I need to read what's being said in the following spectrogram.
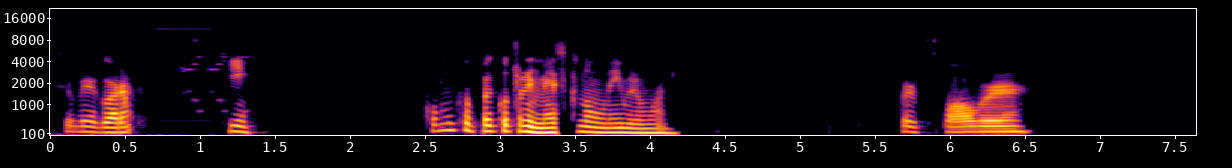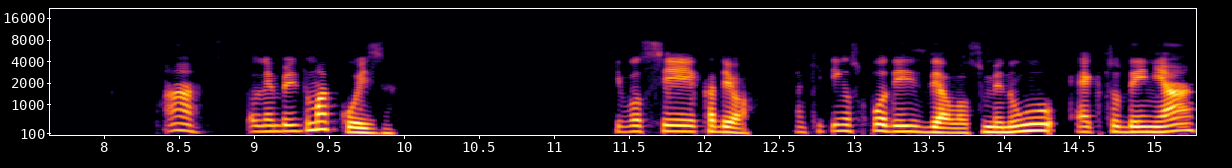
Deixa eu ver agora. Aqui. Como que eu pego controle Mask que eu não lembro, mano? Super Power. Ah, eu lembrei de uma coisa. Que você. Cadê, ó? Aqui tem os poderes dela. O menu Ecto DNA.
